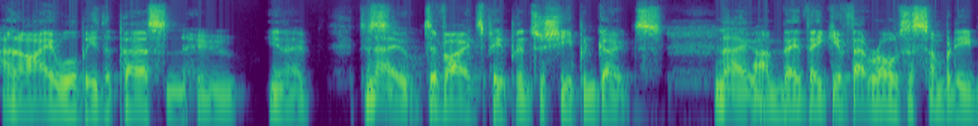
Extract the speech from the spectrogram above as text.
and I will be the person who, you know, No. divides people into sheep and goats. No, Um, they, they give that role to somebody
